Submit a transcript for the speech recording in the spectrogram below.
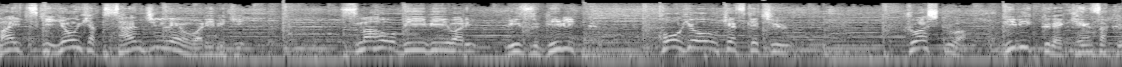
毎月430円割引。スマホ BB 割 with ビビック好評受付中。詳しくは「ビビック」で検索。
